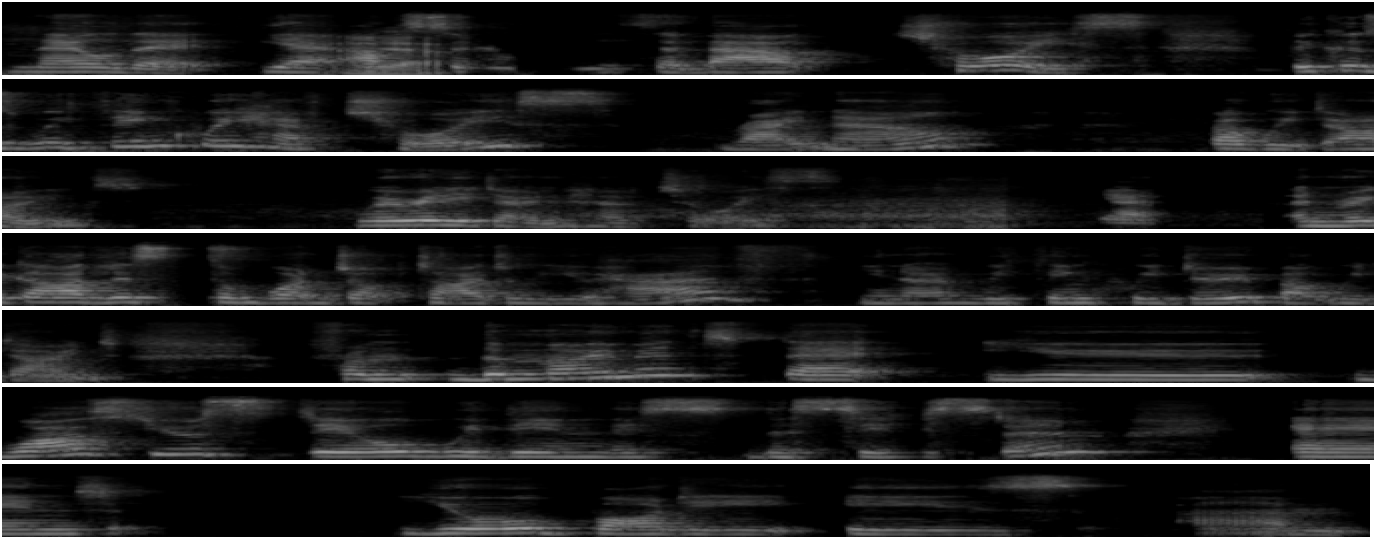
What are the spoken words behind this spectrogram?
Nailed it. Yeah absolutely. Yeah. it's about choice because we think we have choice right now but we don't. We really don't have choice and regardless of what job title you have you know we think we do but we don't. From the moment that you whilst you're still within this the system and your body is um,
